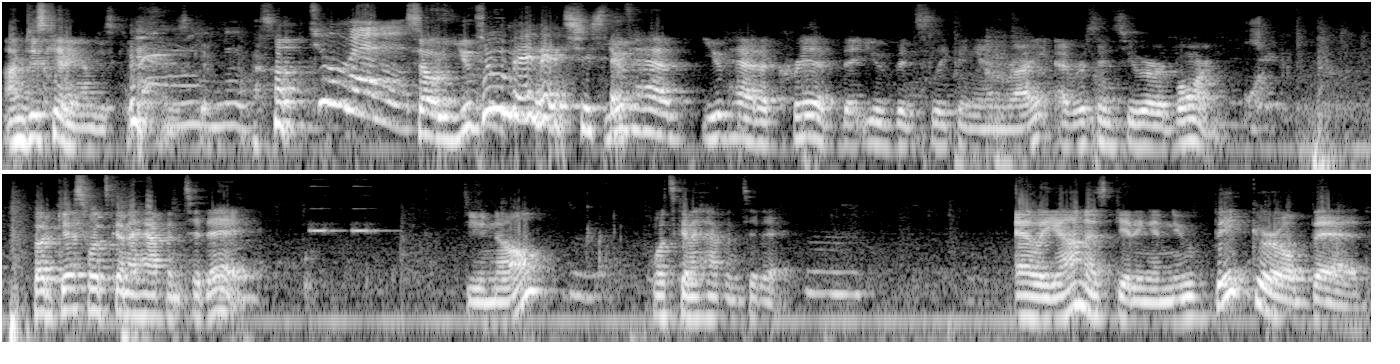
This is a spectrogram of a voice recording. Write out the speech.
I'm just kidding. I'm just kidding. I'm just kidding. Minutes. Two minutes. So you've Two minutes, she you've had you've had a crib that you've been sleeping in, right? Ever since you were born. Yeah. But guess what's gonna happen today? Do you know? Mm. What's gonna happen today? Mm. Eliana's getting a new big girl bed.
